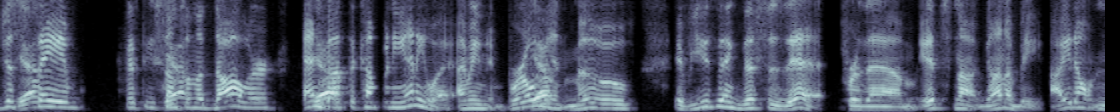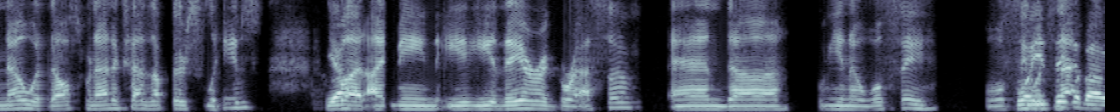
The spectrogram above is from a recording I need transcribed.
just Yeah. saved 50 cents Yeah. on the dollar and Yeah. got the company anyway. I mean, brilliant move. If you think this is it for them, it's not going to be. I don't know what else Fanatics has up their sleeves, Yeah. but I mean, they are aggressive and, uh, you know, we'll see. We'll see. well, you think next. about,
